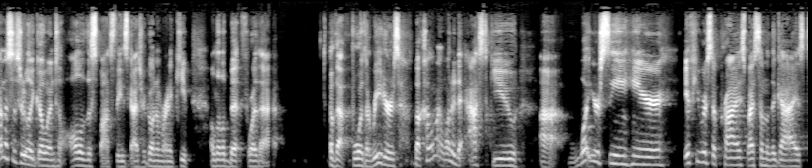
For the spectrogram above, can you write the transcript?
not necessarily go into all of the spots these guys are going. And we're going to keep a little bit for that of that for the readers. But Colin, I wanted to ask you uh, what you're seeing here. If you were surprised by some of the guys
